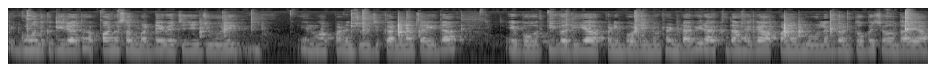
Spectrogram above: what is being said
ਤੇ ਗੋਂਦ ਕਤੀਰਾ ਤਾਂ ਆਪਾਂ ਨੂੰ ਸਮਰ ਦੇ ਵਿੱਚ ਜੇ ਜ਼ਰੂਰ ਹੀ ਇਹਨੂੰ ਆਪਾਂ ਨੂੰ ਯੂਜ਼ ਕਰਨਾ ਚਾਹੀਦਾ। ਇਹ ਬਹੁਤ ਹੀ ਵਧੀਆ ਆਪਣੀ ਬੋਡੀ ਨੂੰ ਠੰਡਾ ਵੀ ਰੱਖਦਾ ਹੈਗਾ, ਆਪਾਂ ਨੂੰ ਲੂ ਲੱਗਣ ਤੋਂ ਬਚਾਉਂਦਾ ਆ।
